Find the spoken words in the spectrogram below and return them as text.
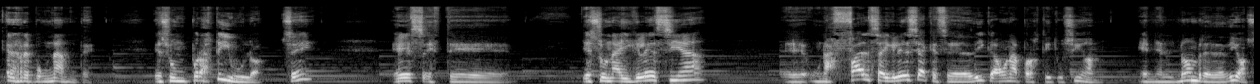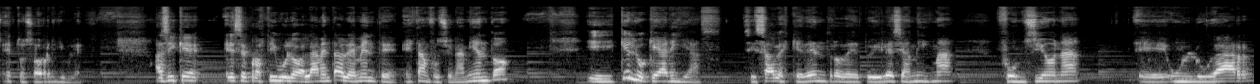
Es repugnante. Es un prostíbulo, ¿sí? Es este es una iglesia eh, una falsa iglesia que se dedica a una prostitución en el nombre de Dios. Esto es horrible. Así que ese prostíbulo lamentablemente está en funcionamiento. ¿Y qué es lo que harías si sabes que dentro de tu iglesia misma funciona eh, un lugar,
